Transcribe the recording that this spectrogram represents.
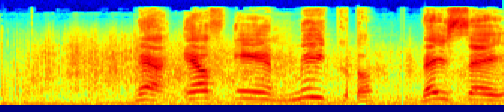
Now, FN Mika, they say,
